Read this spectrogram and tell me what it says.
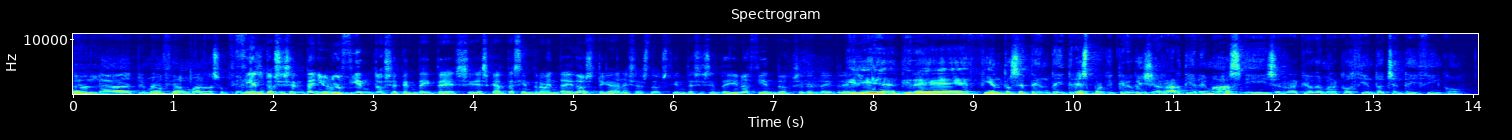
En la primera opción, bueno, las opciones. 161, 173. Si descartas 192, te quedan esas dos. 161, 173. Diré, diré 173 porque creo que Gerrard tiene más y Gerrard creo que marcó 185.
